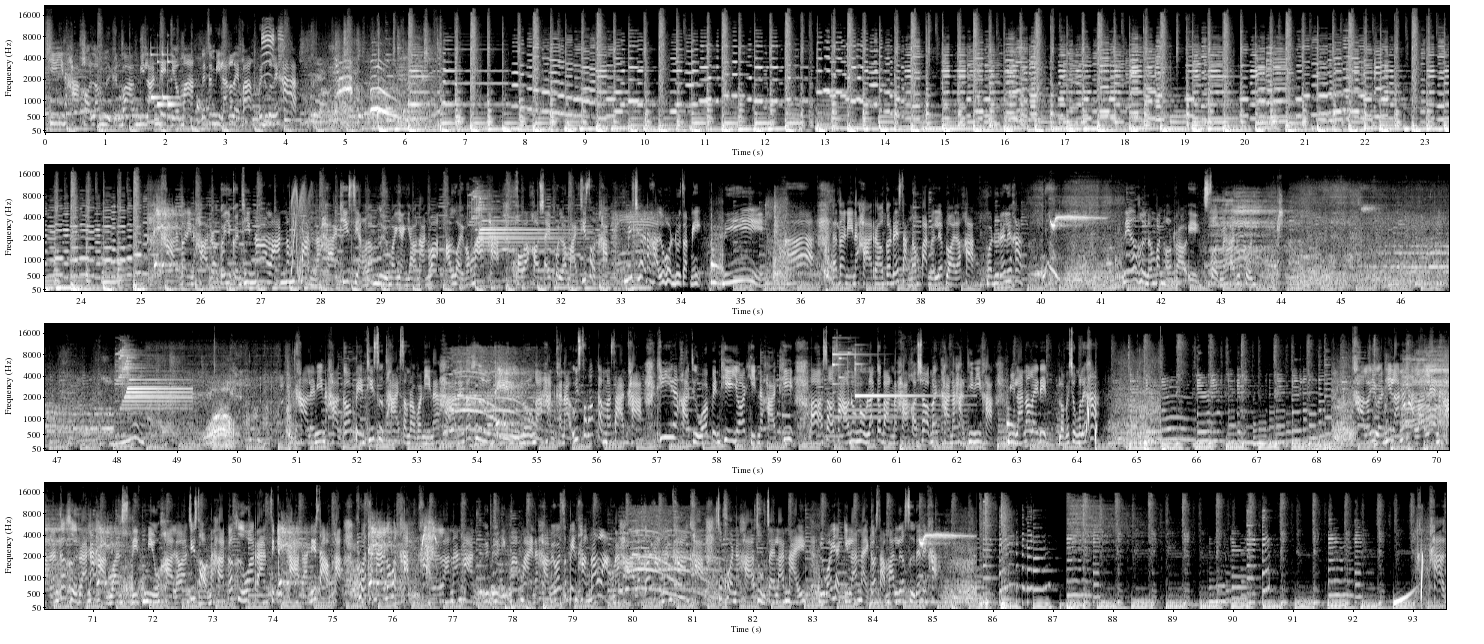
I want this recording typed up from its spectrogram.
ที่นี่นะคะเขาล่ำลือกันว่ามีร้านเด็ดเยอะมาก และจะมีร้านอะไรบ้างไปดูกันเลยค่ะค่ะาวนานว่าอร่อยมากๆค่ะ เพราะว่าเขาใช้ผลไม้ที่สดค่ะ ไม่เชื่อนะคะ ทุกคนดูจากนี้นี่ค่ะ และตอนนี้นะคะ เราก็ได้สั่งน้ำปั่นไว้เรียบร้อยแล้วค่ะ มาดูได้เลยค่ะ นี่ก็คือน้ำปั่นของเราเอง สดไหมคะทุกคน นี่นะคะก็เป็นที่สุดท้ายสำหรับวันนี้นะคะ นั่นก็คือโรงเอหรือโรงอาหารคณะวิศวกรรมศาสตร์ค่ะ ที่นะคะถือว่าเป็นที่ยอดฮิตนะคะ ที่สาวๆหนุ่มๆและกระบังนะคะเขาชอบมาทานอาหารที่นี่ค่ะ มีร้านอะไรเด็ดเราไปชมกันเลยค่ะค่ะเราอยู่กันที่ร้านอาหารร้านแรกนะคะ นั่นก็คือร้านอาหาร One Street Meal ค่ะ แล้วร้านที่สองนะคะ ก็คือว่าร้าน11ค่ะร้านที่สามค่ะครัวธนาโรดค่ะค่ะและร้านอาหารอื่นๆอีกมากมายนะคะ ไม่ว่าจะเป็นทางด้านหลังนะคะ แล้วก็ ถูกใจร้านไหน หรือว่าอยากกินร้านไหนก็สามารถเลือกซื้อได้เลยค่ะ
